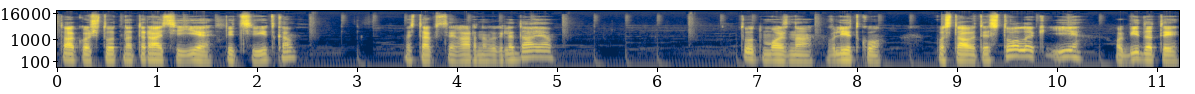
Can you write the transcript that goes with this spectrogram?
Також тут на терасі є підсвітка. Ось так все гарно виглядає. Тут можна влітку поставити столик і обідати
